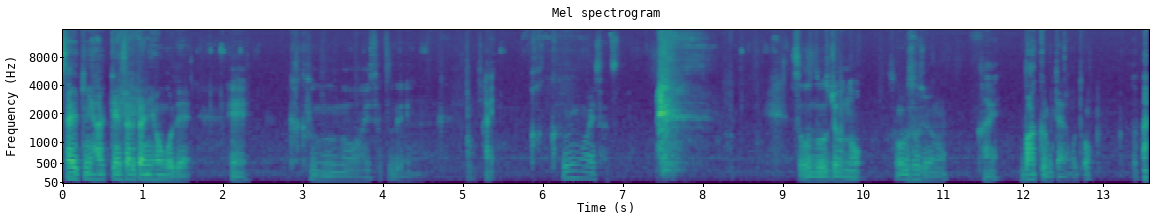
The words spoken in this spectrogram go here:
最近発見された日本語で。えー架空の挨拶で。はい。架空の挨拶想像上の。想像上の？はい。バッグみたいなこと？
